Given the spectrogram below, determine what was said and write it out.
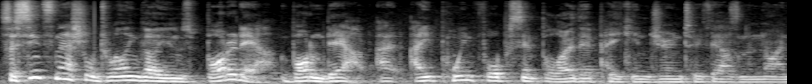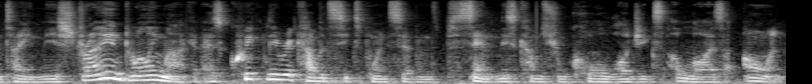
So since national dwelling volumes bottomed out, bottomed out at 8.4% below their peak in June 2019, the Australian dwelling market has quickly recovered 6.7%. This comes from CoreLogic's Eliza Owen.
